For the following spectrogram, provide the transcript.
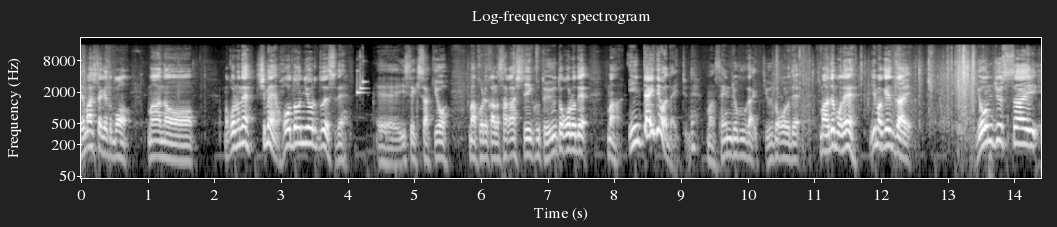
出ましたけどもまああのまあ、このね紙面報道によるとですねえー、移籍先を、まあ、これから探していくというところで、まあ、引退ではないっていうね、まあ、戦力外っていうところで、まあでもね、今現在、40歳、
